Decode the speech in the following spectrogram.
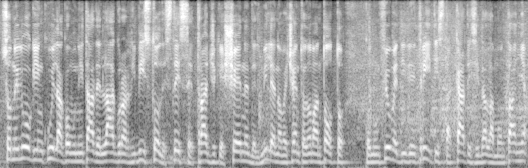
sono i luoghi in cui la comunità dell'Agro ha rivisto le stesse tragiche scene del 1998, con un fiume di detriti staccatisi dalla montagna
